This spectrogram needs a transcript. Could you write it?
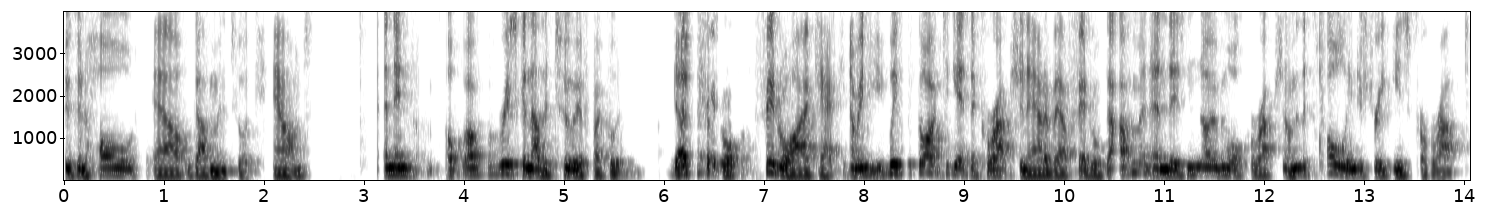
who can hold our government to account. And then I'll, I'll risk another two if I could. Federal, federal ICAC. I mean, we've got to get the corruption out of our federal government, and there's no more corruption. I mean, the coal industry is corrupt.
